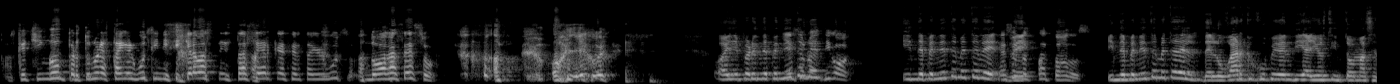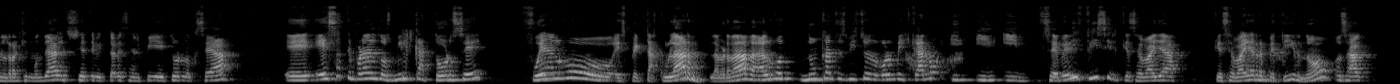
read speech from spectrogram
pues qué chingón, pero tú no eres Tiger Woods y ni siquiera vas, estás cerca de ser Tiger Woods, no hagas eso. Oye, güey. Oye, pero independientemente, independientemente de, Eso de- no es para todos. independientemente del, del lugar que ocupe hoy en día Justin Thomas en el ranking mundial, siete victorias en el PGA Tour, lo que sea, eh, esa temporada del 2014 fue algo espectacular, la verdad, algo nunca antes visto en el golf mexicano y, y- y se ve difícil que se vaya que se vaya a repetir, ¿no? O sea,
